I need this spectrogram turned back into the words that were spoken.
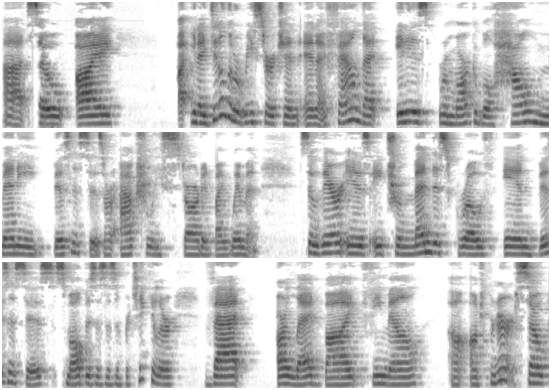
Uh, so I, I, you know, I did a little research and, and I found that it is remarkable how many businesses are actually started by women. So there is a tremendous growth in businesses, small businesses in particular, that are led by female uh, entrepreneurs. So,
